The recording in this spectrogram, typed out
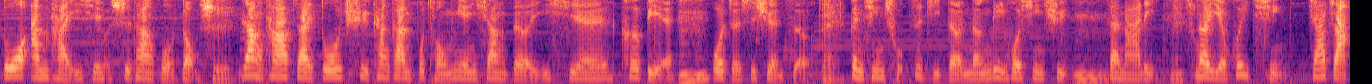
多安排一些试探活动，是，让他再多去看看不同面向的一些科别，嗯哼，或者是选择，对，更清楚自己的能力或兴趣嗯，在哪里。没错，那也会请家长、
